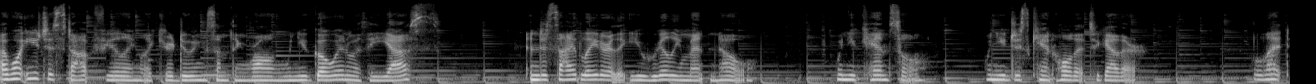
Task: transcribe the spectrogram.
I want you to stop feeling like you're doing something wrong when you go in with a yes and decide later that you really meant no. When you cancel, when you just can't hold it together. Let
